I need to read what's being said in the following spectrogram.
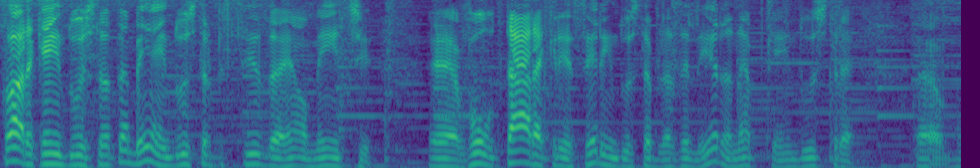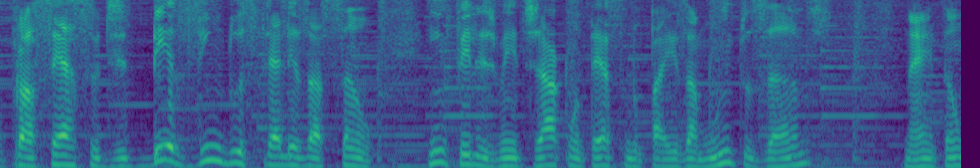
Claro que a indústria também, a indústria precisa realmente é, voltar a crescer, a indústria brasileira, né? porque a indústria, é, o processo de desindustrialização, infelizmente, já acontece no país há muitos anos. Né? Então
